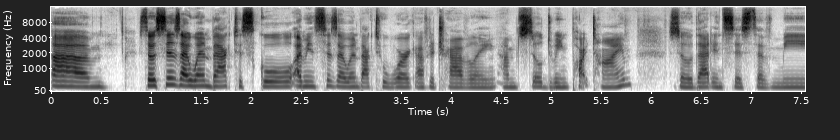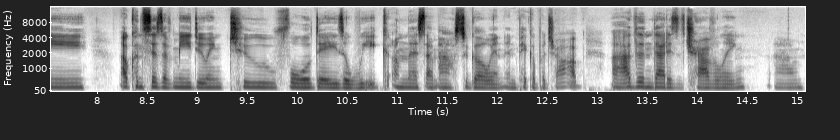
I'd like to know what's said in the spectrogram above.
Um, so since i went back to school i mean since i went back to work after traveling i'm still doing part-time. So that insists of me uh, consists of me doing two full days a week unless i'm asked to go in and pick up a job uh, other than that is the traveling um,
